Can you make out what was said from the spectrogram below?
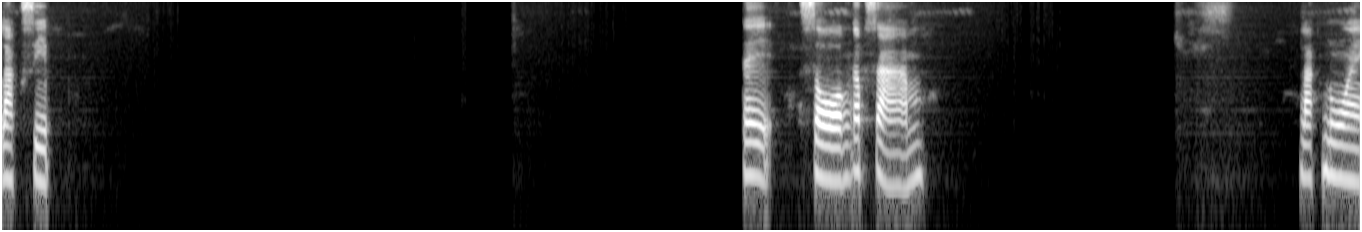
หลักสิบได้สองกับสาม หลักหน่วย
